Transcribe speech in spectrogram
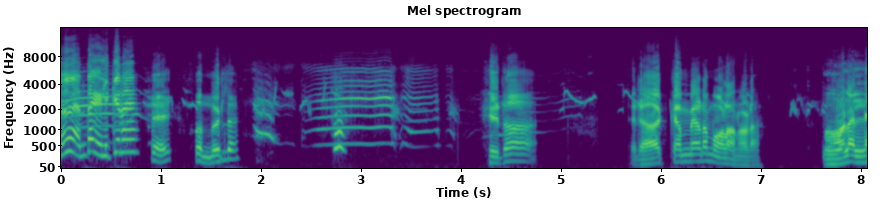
ഏ, എന്താ ഇളിക്കണേ? ഒന്നുമില്ല. ഇതാ രാക്കമ്മയുടെ മോളാണോടാ? മോളല്ല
